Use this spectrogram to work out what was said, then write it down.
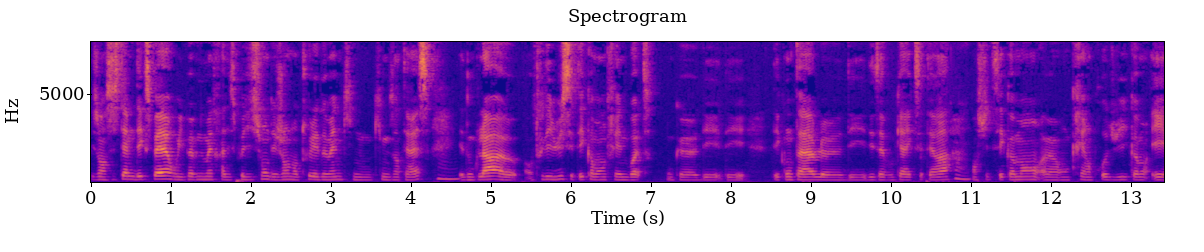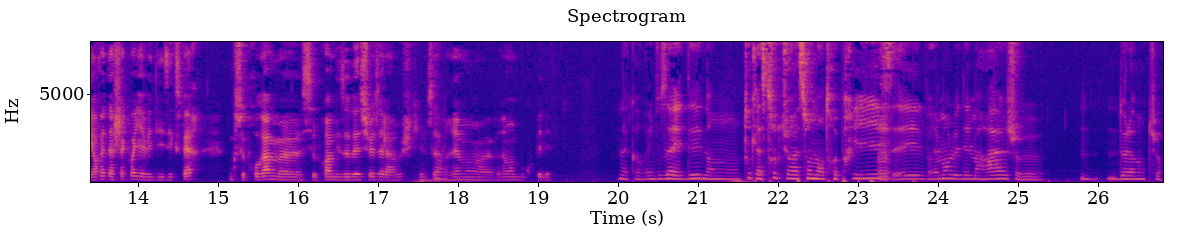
ils ont un système d'experts où ils peuvent nous mettre à disposition des gens dans tous les domaines qui nous, qui nous intéressent. Et donc là, euh, au tout début, c'était comment créer une boîte. Donc des, des, des, comptables, des, des avocats, etc. Ensuite, c'est comment on crée un produit. comment Et en fait, à chaque fois, il y avait des experts donc ce programme, euh, c'est le programme des audacieuses à la ruche qui nous a vraiment, euh, vraiment beaucoup aidé. D'accord. Il vous a aidé dans toute la structuration de l'entreprise mm. et vraiment le démarrage euh, de l'aventure.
